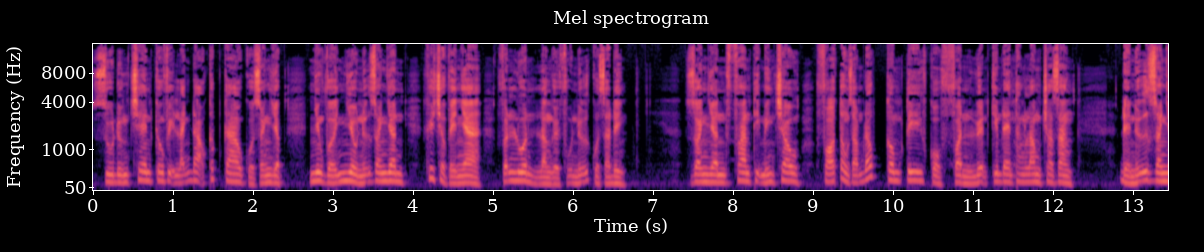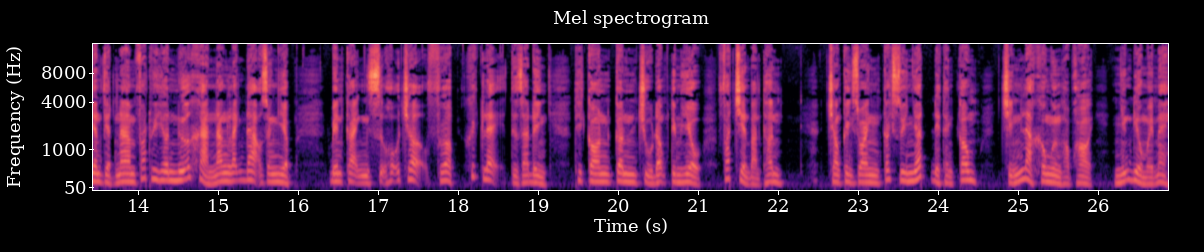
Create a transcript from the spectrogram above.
Dù đứng trên cương vị lãnh đạo cấp cao của doanh nghiệp, nhưng với nhiều nữ doanh nhân, khi trở về nhà vẫn luôn là người phụ nữ của gia đình. Doanh nhân Phan Thị Minh Châu, Phó Tổng Giám đốc Công ty Cổ phần Luyện Kim Đen Thăng Long cho rằng, để nữ doanh nhân Việt Nam phát huy hơn nữa khả năng lãnh đạo doanh nghiệp, bên cạnh sự hỗ trợ, phối hợp, khích lệ từ gia đình, thì còn cần chủ động tìm hiểu, phát triển bản thân. Trong kinh doanh, cách duy nhất để thành công chính là không ngừng học hỏi những điều mới mẻ.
